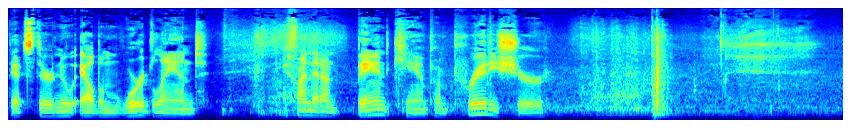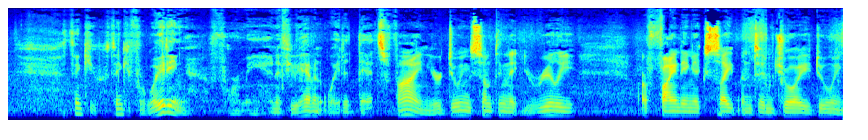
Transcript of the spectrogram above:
that's their new album Wordland. You can find that on Bandcamp, I'm pretty sure. Thank you. Thank you for waiting for me. And if you haven't waited, that's fine. You're doing something that you really are finding excitement and joy doing,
